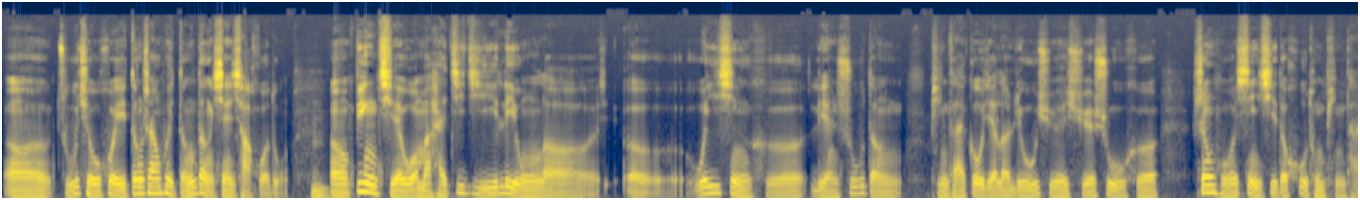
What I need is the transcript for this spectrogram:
呃，足球会、登山会等等线下活动。嗯，并且我们还积极利用了呃微信和脸书等平台，构建了留学学术和生活信息的互通平台。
